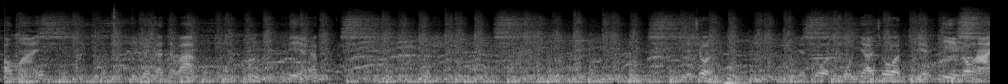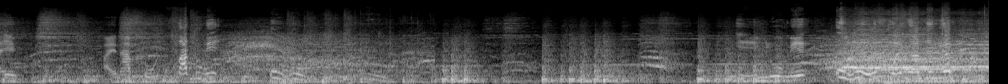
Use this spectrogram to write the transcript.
เป้าหมายที่ไม่ทันแต่ว่านี่ครับยาโชดยาโชดหมุนยาโชดเสียงจี้เข้าหาเองไปน้าประตูซัดลูกนี้อู้หูยิงลูกนี้โอ้โหสวยงามจริงครับ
